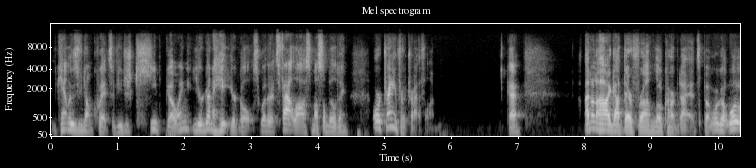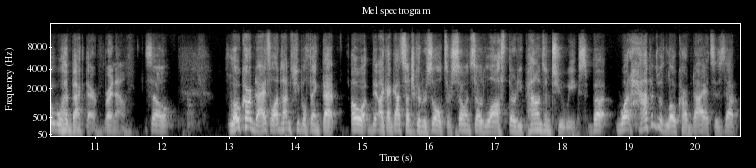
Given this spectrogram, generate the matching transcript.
You can't lose if you don't quit. So if you just keep going, you're going to hit your goals, whether it's fat loss, muscle building, or training for a triathlon. Okay. I don't know how I got there from low carb diets, but we'll go, we'll, we'll head back there right now. So low carb diets, a lot of times people think that, oh, like I got such good results or so and so lost 30 pounds in two weeks. But what happens with low carb diets is that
